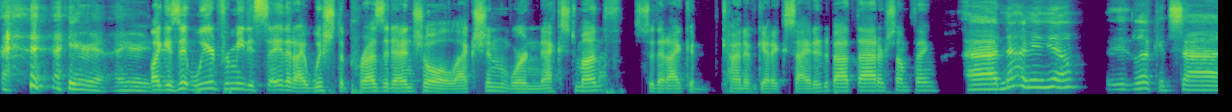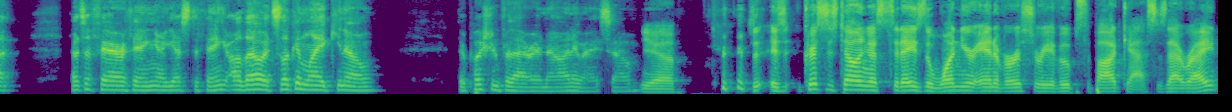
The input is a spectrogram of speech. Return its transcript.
I hear you. I hear you. Like, is it weird for me to say that I wish the presidential election were next month so that I could kind of get excited about that or something? uh, no, I mean, you know, it, look, it's uh, that's a fair thing, I guess, to think. Although it's looking like you know they're pushing for that right now, anyway. So Yeah. so is Chris is telling us today's the one year anniversary of Oops the podcast. Is that right?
